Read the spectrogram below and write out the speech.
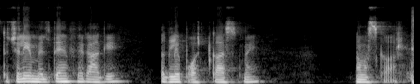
तो चलिए मिलते हैं फिर आगे, अगले पॉडकास्ट में। नमस्कार।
